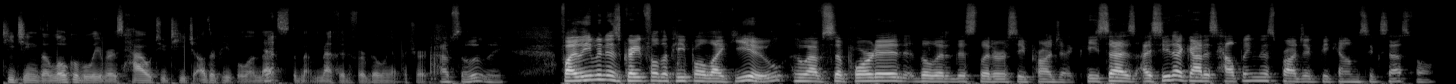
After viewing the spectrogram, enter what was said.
teaching the local believers how to teach other people, and Yeah. that's the me- method for building up the church. Absolutely. Philemon is grateful to people like you who have supported the lit- this literacy project. He says, I see that God is helping this project become successful.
